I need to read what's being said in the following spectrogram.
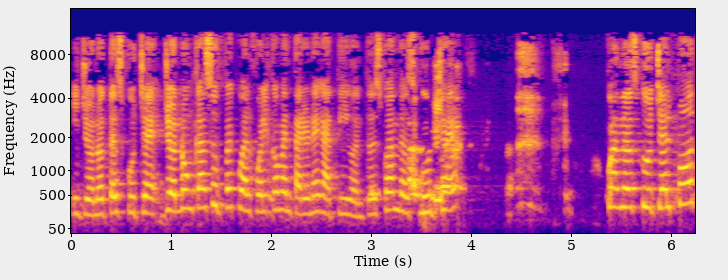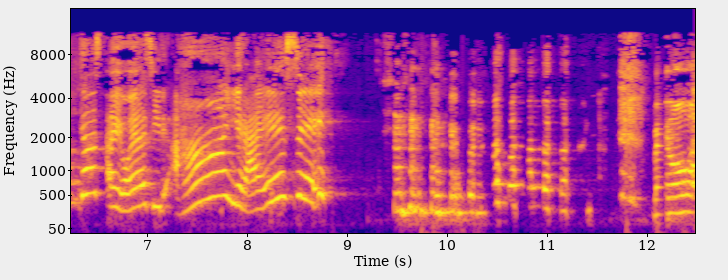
y yo no te escuché. Yo nunca supe cuál fue el comentario negativo. Entonces cuando escuché, cuando escuché el podcast, ahí voy a decir, ¡ay, era ese! Mejor,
